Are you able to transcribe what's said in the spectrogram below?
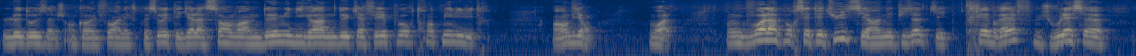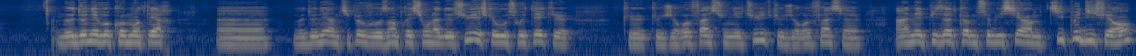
le dosage. Encore une fois, un expresso est égal à 122 mg de café pour 30 ml. Environ. Voilà. Donc voilà pour cette étude. C'est un épisode qui est très bref. Je vous laisse euh, me donner vos commentaires, euh, me donner un petit peu vos impressions là-dessus. Est-ce que vous souhaitez que, je refasse une étude, que je refasse euh, un épisode comme celui-ci un petit peu différent,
